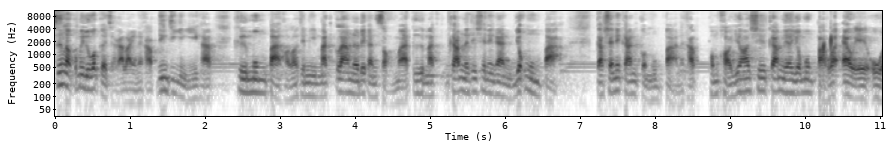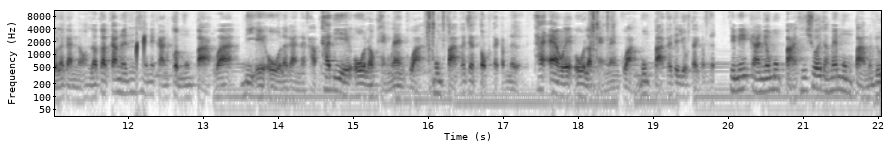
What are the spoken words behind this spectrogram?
ซึ่งเราก็ไม่รู้ว่าเกิดจากอะไรนะครับ จริง ๆ อย่างนี้ครับ คือมุมปากของเราจะมีมัดกล้ามเนื้อด้วยกัน 2 มัด คือมัดกล้ามเนื้อที่ใช้ในการยกมุมปาก กับใช้ในการกดมุมปากนะครับ ผมขอย่อชื่อกล้ามเนื้อยกมุมปากว่า LAO แล้วกันเนาะ แล้วก็กล้ามเนื้อที่ใช้ในการกดมุมปากว่า DAO แล้วกันนะครับ ถ้า DAO เราแข็งแรงกว่า มุมปากก็จะตกแต่กำเนิดถ้า LAO เราแข็งแรงกว่า มุมปากก็จะยกแต่กำเนิดทีนี้การยกมุมปากที่ช่วยทำให้มุมปากมันดู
